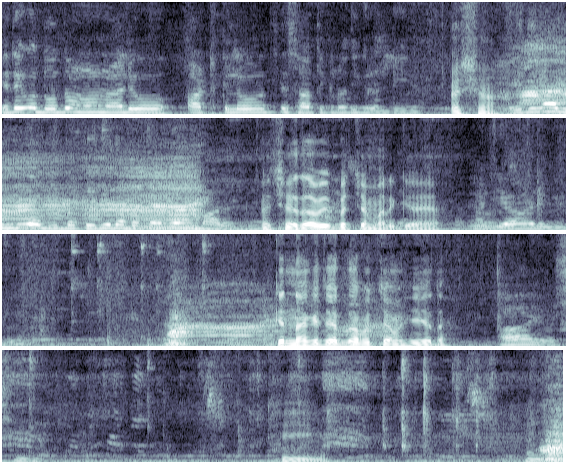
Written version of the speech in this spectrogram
ਇਹਦੇ ਕੋਲ ਦੁੱਧ ਹੋਣਾ ਨਾ ਜੋ 8 ਕਿਲੋ ਤੇ 7 ਕਿਲੋ ਦੀ ਗਰੰਟੀ ਹੈ ਅੱਛਾ। ਇਹਦੀ ਨਾਲ ਵੀਡੀਓ ਹੈਗੀ ਬੱਚੇ ਦੀ ਦਾ ਬੱਚਾ ਬੜਾ ਮਾਲ ਅੱਛਾ ਇਹਦਾ ਵੀ ਬੱਚਾ ਮਰ ਗਿਆ ਆ। ਹਾਂਜੀ ਵਾਲੀ ਵੀਡੀਓ ਕਿੰਨਾ ਕੁ ਚਿਰ ਦਾ ਬੱਚਾ ਮਹੀ ਇਹਦਾ? ਹੈ ਵਸ਼ੀ ਠੀਕ। ਹਾਂਜੀ।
